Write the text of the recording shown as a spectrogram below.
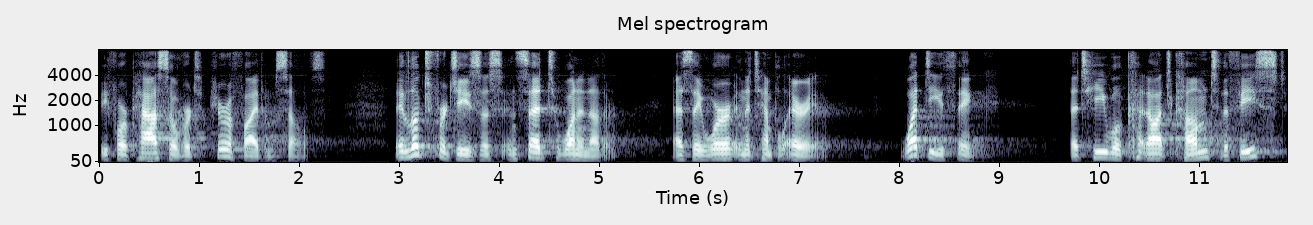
before Passover to purify themselves. They looked for Jesus and said to one another, as they were in the temple area, What do you think? That he will not come to the feast?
